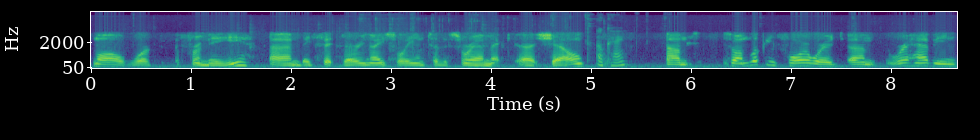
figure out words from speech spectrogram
small work for me. Um, they fit very nicely into the ceramic uh, shell. Okay. Um, so I'm looking forward. Um, we're having,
